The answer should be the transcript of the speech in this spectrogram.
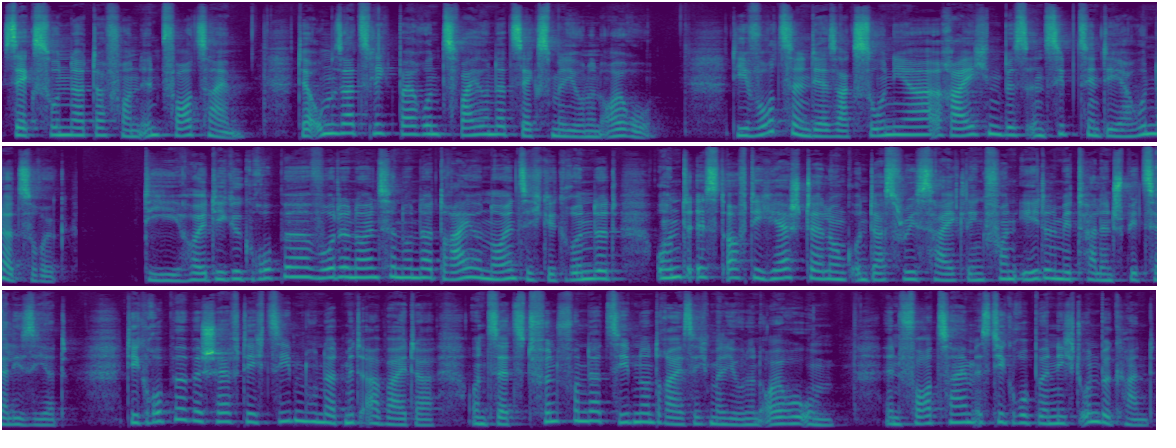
600 davon in Pforzheim. Der Umsatz liegt bei rund 206 Millionen Euro. Die Wurzeln der Saxonia reichen bis ins 17. Jahrhundert zurück. Die heutige Gruppe wurde 1993 gegründet und ist auf die Herstellung und das Recycling von Edelmetallen spezialisiert. Die Gruppe beschäftigt 700 Mitarbeiter und setzt 537 Millionen Euro um. In Pforzheim ist die Gruppe nicht unbekannt.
